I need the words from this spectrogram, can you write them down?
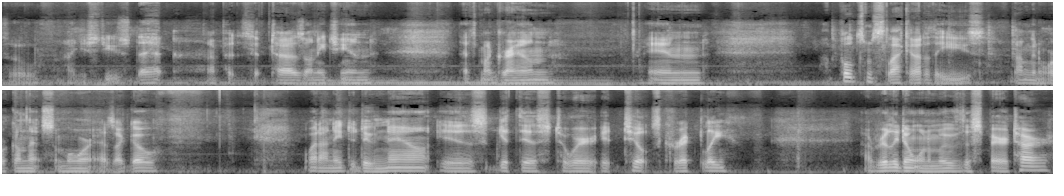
So I just used that. I put zip ties on each end. That's my ground. And I pulled some slack out of these. I'm going to work on that some more as I go. What I need to do now is get this to where it tilts correctly. I really don't want to move the spare tire.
